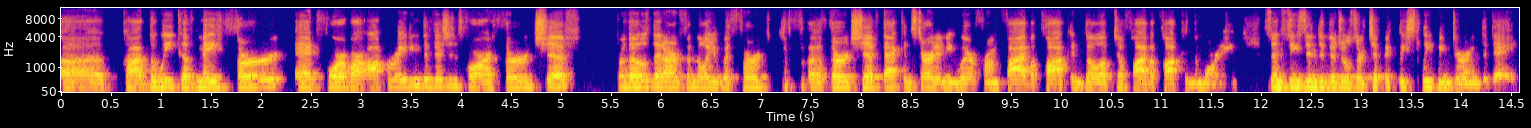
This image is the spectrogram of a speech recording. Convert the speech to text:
uh, God, the week of May 3rd at four of our operating divisions for our third shift. For those that aren't familiar with third, uh, third shift, that can start anywhere from five o'clock and go up till five o'clock in the morning, since these individuals are typically sleeping during the day.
